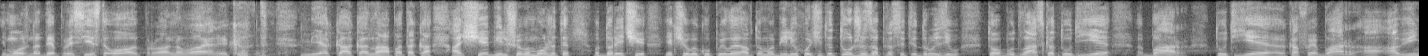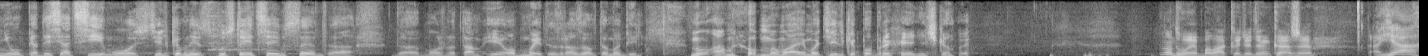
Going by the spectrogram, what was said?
і можна де присісти, о, правильно, валік, от, м'яка канапа така. А ще більше ви можете, от, до речі, якщо ви купили автомобіль і хочете тут же запросити друзів, то, будь ласка, тут є бар, тут є кафе-бар, а авеню 57. Ось, тільки вниз спуститься і все. Да. Да, можна там і обмити зразу автомобіль. Ну, а ми обмиваємо тільки побрехенічками. Ну, двоє балакають, один каже. А я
